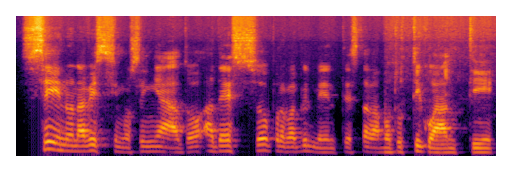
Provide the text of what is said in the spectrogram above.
se non avessimo segnato, adesso probabilmente stavamo tutti quanti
